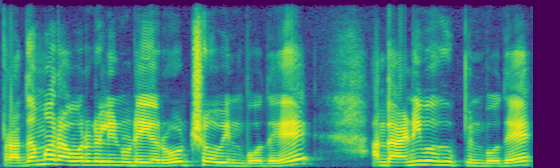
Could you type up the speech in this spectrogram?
பிரதமர் அவர்களினுடைய ரோட் ஷோவின் போது அந்த அணிவகுப்பின் போது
